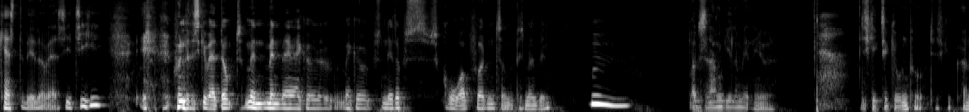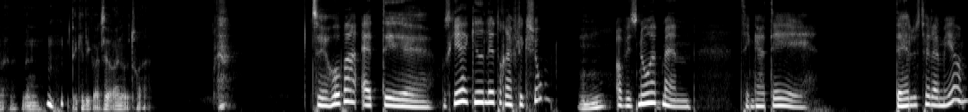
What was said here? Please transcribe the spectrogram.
kaste lidt og være sige tihi, uden at det skal være dumt, men, men man, kan, jo- man kan jo netop skrue op for den, som, hvis man vil. Mm. Og det samme gælder mænd i øvrigt. De skal ikke tage kjolen på, de skal gøre noget andet, men det kan de godt tage øjne ud, tror jeg. Så jeg håber, at det øh, måske har givet lidt refleksion. Mm. Og hvis nu, at man tænker, at det, det har jeg lyst til at lære mere om,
